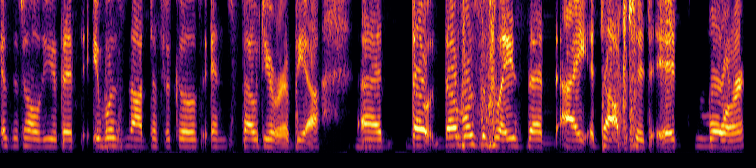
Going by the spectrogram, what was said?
as I told you, that it was not difficult in Saudi Arabia. Uh, that that was the place that I adopted it more,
